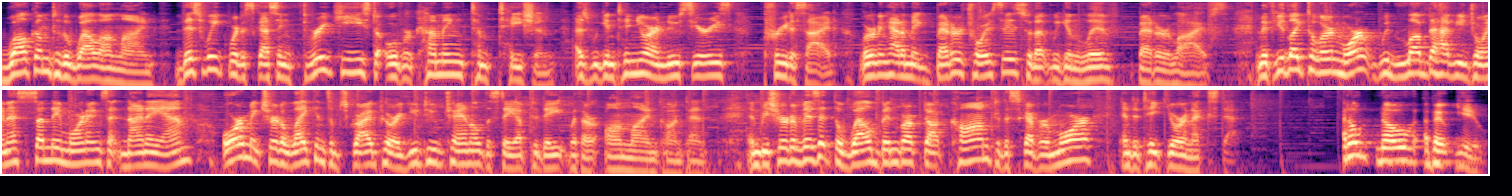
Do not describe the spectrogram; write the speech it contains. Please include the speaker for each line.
Speaker 1: Welcome to the Well Online. This week we're discussing three keys to overcoming temptation as we continue our new series, Predecide, learning how to make better choices so that we can live better lives. And if you'd like to learn more, we'd love to have you join us Sunday mornings at 9 a.m. or make sure to like and subscribe to our YouTube channel to stay up to date with our online content. And be sure to visit thewellbinbrook.com to discover more and to take your next step.
Speaker 2: I don't know about you,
